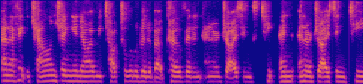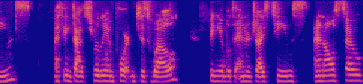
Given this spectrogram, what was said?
And i think the challenging you know we talked a little bit about covid and energizing te- and energizing teams. I think that's really important as well being able to energize teams. And also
